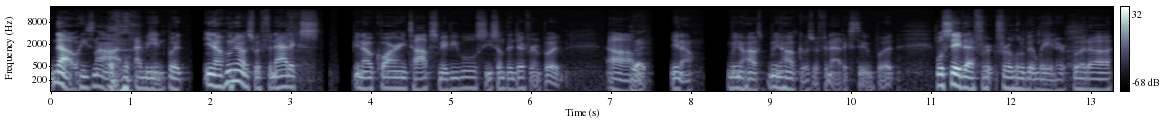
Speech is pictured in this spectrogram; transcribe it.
No, he's not. I mean, but you know, who knows with Fanatics, you know, acquiring Topps, maybe we'll see something different. But um, right. you know, we know how we know how it goes with Fanatics too. But we'll save that for for a little bit later. But uh,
